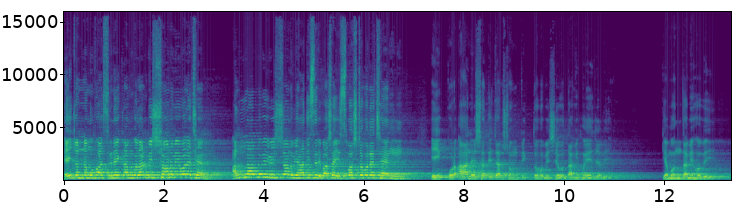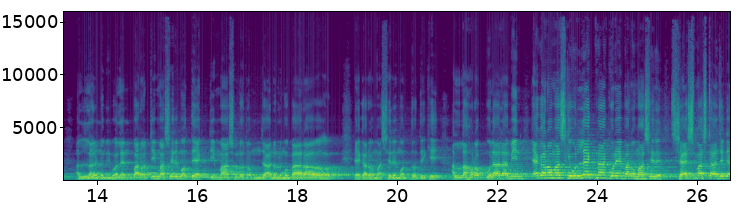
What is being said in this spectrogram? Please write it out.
এই জন্য মুফাসরিন ইকরাম গোলান বিশ্ব নবী বলেছেন আল্লাহ নবী বিশ্ব নবী হাদিসের ভাষায় স্পষ্ট বলেছেন, এই কোরআনের সাথে যার সম্পৃক্ত হবে সেও দামি হয়ে যাবে। কেমন দামি হবে? আল্লাহর নবী বলেন, বারোটি মাসের মধ্যে একটি মাস হলো রমজানুল মুবারক। এগারো মাসের মধ্য থেকে আল্লাহ রব্বুল আলমিন এগারো মাসকে উল্লেখ না করে বারো মাসের শেষ মাসটা যেটা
